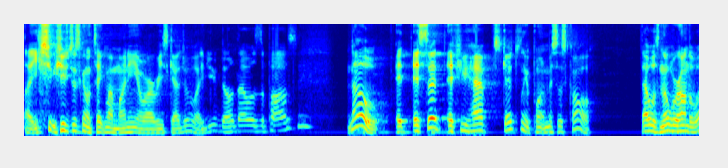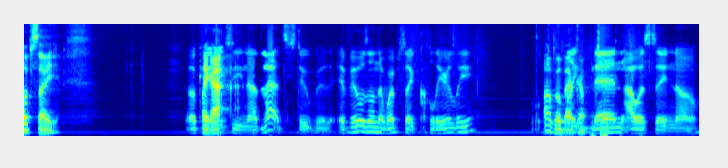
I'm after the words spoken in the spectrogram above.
Like you, you're just gonna take my money or I reschedule? Like Did you know that was the policy? No. It, it said if you have scheduling appointments, just call. That was nowhere on the website. Okay, I- see, now that's stupid. If it was on the website clearly, I'll go back like, up and check. then I would say no.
